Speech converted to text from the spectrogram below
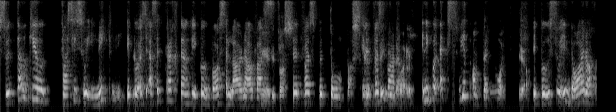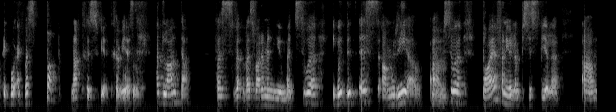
so Tokyo was nie so uniek nie. Ek as as ek terugdink, ek wou Barcelona was Nee, dit was dit was bedompas en dit was warm. warm. En ek wou ek sweet amper nooit. Ja. Ek wou so en daai dag ek wou ek was pap nat gesweet gewees. Atlanta was was warm en humid. So ek wou dit is um Rio. Um so baie van die Olimpiese spele um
